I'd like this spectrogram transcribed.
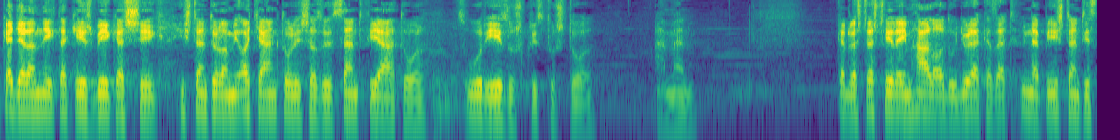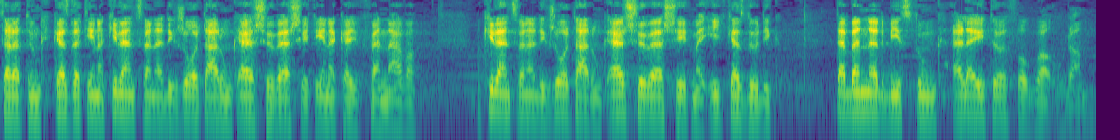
Kegyelem néktek és békesség Istentől, ami atyánktól és az ő szent fiától, az Úr Jézus Krisztustól. Amen. Kedves testvéreim, hálaadó gyülekezet, ünnepi Isten tiszteletünk kezdetén a 90. Zsoltárunk első versét énekeljük fennállva. A 90. Zsoltárunk első versét, mely így kezdődik. Te benned bíztunk elejétől fogva, Uram.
